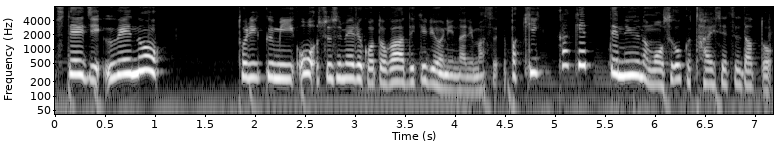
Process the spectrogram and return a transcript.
ステージ上の取り組みを進めることができるようになります。やっぱきっかけっていうのもすごく大切だと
